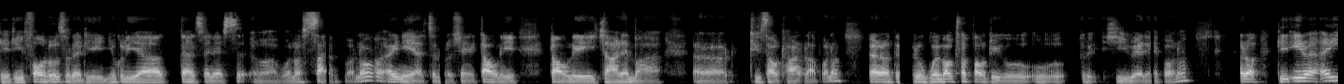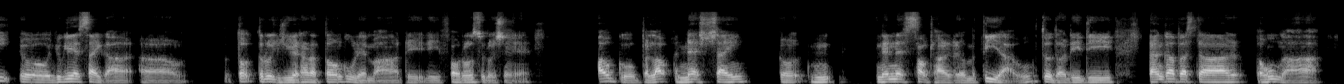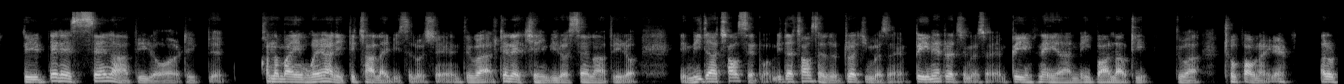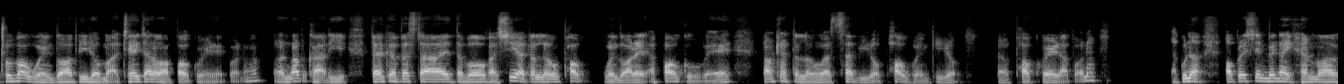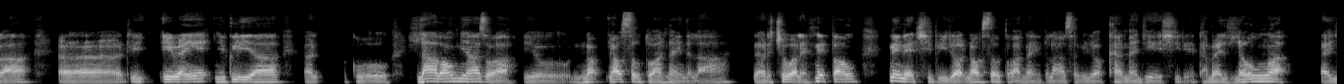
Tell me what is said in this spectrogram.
ဒီဒီ photo ဆိုတဲ့ဒီ nuclear တန့်စင်တဲ့ဟိုဘောနော် site ပေါ့နော်အဲ့နေရာဆိုလို့ရှိရင်တောင်တွေတောင်တွေကြားထဲမှာအဲတိစောက်ထားတာပေါ့နော်အဲ့တော့သူတို့ဝင်ပေါက်ထွက်ပေါက်တွေကိုဟိုရည်ရွယ်တယ်ပေါ့နော်အဲ့တော့ဒီ Iran အဲ့ဒီဟို nuclear site ကအာတော့သူတို့ရည်ရွယ်ထားတာ၃ခုထဲမှာဒီဒီ photo ဆိုလို့ရှိရင်အောက်ကိုဘယ်လောက်အနက်ဆိုင်ဟိုနည်းနည်းစောက်ထားတယ်တော့မသိရဘူးတိုးတော့ဒီဒီ Banker Buster ဘုံကဒီတဲ့တဲ့ဆင်းလာပြီးတော့ဒီ ခုနမိုင်ဝဲကနေပစ်ချလိုက်ပြီဆိုလို့ရှိရင်သူကတက်တက်ချိန်ပြီးတော့ဆင်းလာပြီးတော့ဒီမီတာ60ပေါ့မီတာ60ဆိုတွက်ကြည့်မှဆိုရင်ပေနဲ့တွက်ကြည့်မှဆိုရင်ပေ200နီးပါးလောက်ထိသူကထိုးပေါက်နိုင်တယ်အဲ့လိုထိုးပေါက်ဝင်သွားပြီးတော့မှအထဲကျတော့မှပေါက်ကွဲတယ်ပေါ့နော်အဲ့နောက်တစ်ခါဒီ Banker Buster ရဲ့သဘောကရှေ့ကတစ်လုံးဖောက်ဝင်သွားတဲ့အပေါက်ကိုပဲနောက်ထပ်တစ်လုံးကဆက်ပြီးတော့ဖောက်ဝင်ပြီးတော့ဖောက်ခွဲတာပေါ့နော်အခုန Operation Midnight Hammer ကအဲဒီ Iran ရဲ့ nuclear ကိုလာပေါင်းများစွာဟိုနောက်နောက်ဆုတ်သွားနိုင်သလားဒါတချို့ကလည်းနှစ်ပေါင်းနှစ်နဲ့ချီပြီးတော့နောက်ဆုတ်သွားနိုင်သလားဆိုပြီးတော့ခံမှန်းကြည့်ရှိတယ်ဒါပေမဲ့လုံးဝ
